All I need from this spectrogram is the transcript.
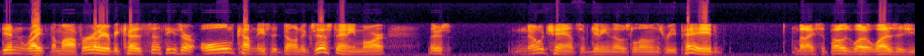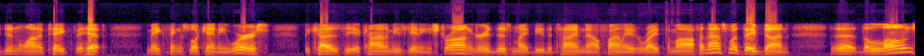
didn't write them off earlier. Because since these are old companies that don't exist anymore, there's no chance of getting those loans repaid. But I suppose what it was is you didn't want to take the hit, make things look any worse because the economy is getting stronger, this might be the time now finally to write them off. And that's what they've done. The, the loans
